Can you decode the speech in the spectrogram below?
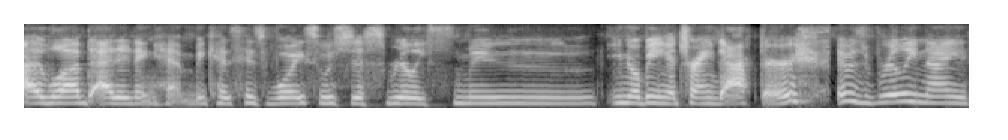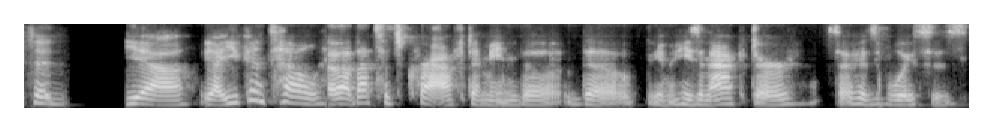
I loved editing him because his voice was just really smooth. You know, being a trained actor, it was really nice to yeah, yeah, you can tell that that's his craft. I mean, the the you know he's an actor, so his voice is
